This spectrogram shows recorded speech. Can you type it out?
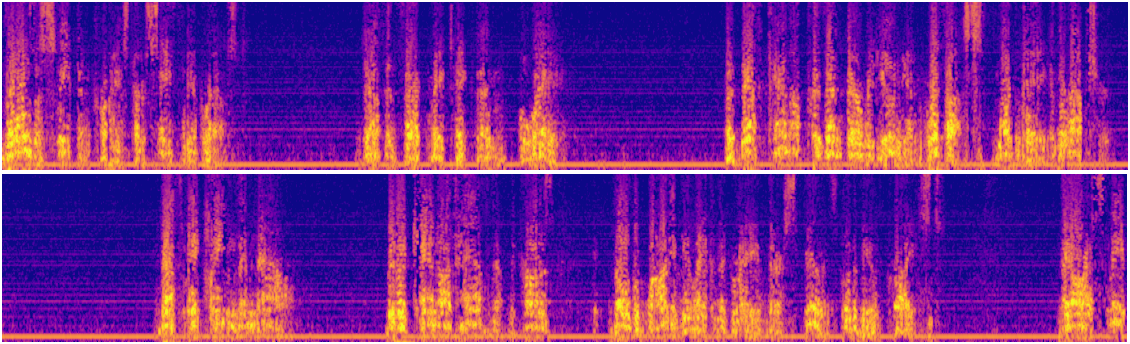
those asleep in Christ are safely at rest. Death, in fact, may take them away. But death cannot prevent their reunion with us one day in the rapture. Death may claim them now, but it cannot have them because though the body be laid in the grave, their spirit's going to be with Christ. They are asleep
